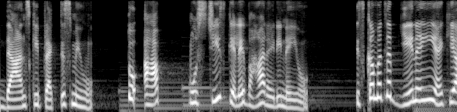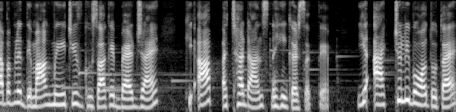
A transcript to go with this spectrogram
डांस की प्रैक्टिस में हो तो आप उस चीज़ के लिए वहाँ रेडी नहीं हो। इसका मतलब ये नहीं है कि आप अपने दिमाग में ये चीज़ घुसा के बैठ जाएँ कि आप अच्छा डांस नहीं कर सकते। ये एक्चुअली बहुत होता है।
